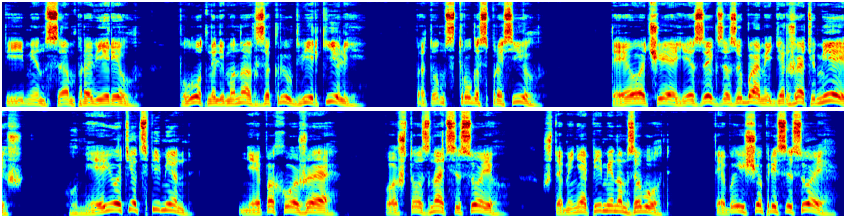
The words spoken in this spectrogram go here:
Пимен сам проверил, плотно ли монах закрыл дверь кельи. Потом строго спросил. «Ты, отче, язык за зубами держать умеешь?» «Умею, отец Пимен». «Не похоже. По что знать Сысою, что меня Пименом зовут? Ты бы еще при Сысое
